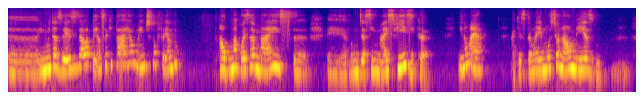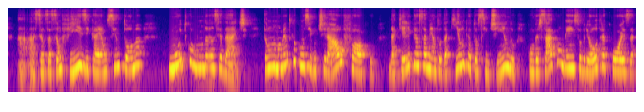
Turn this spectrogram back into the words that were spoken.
Uh, e muitas vezes ela pensa que está realmente sofrendo alguma coisa mais, uh, é, vamos dizer assim, mais física. E não é. A questão é emocional mesmo. A, a sensação física é um sintoma muito comum da ansiedade. Então, no momento que eu consigo tirar o foco daquele pensamento ou daquilo que eu estou sentindo, conversar com alguém sobre outra coisa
